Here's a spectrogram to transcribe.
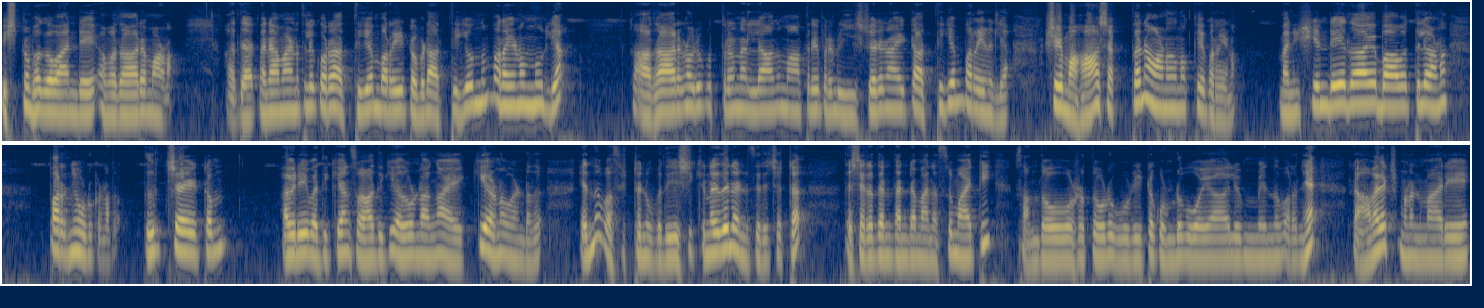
വിഷ്ണു ഭഗവാന്റെ അവതാരമാണ്. അധ്യാത്മരാമായണത്തിൽ കുറേ അധികം പറയിട്ടോ? ഇവിടെ അധികമൊന്നും പറയണമൊന്നുമില്ല സാധാരണ ഒരു പുത്രനല്ല എന്ന് മാത്രമേ പറയുള്ളൂ ഈശ്വരനായിട്ട് അധികം പറയണില്ല പക്ഷേ മഹാശക്തനാണ് എന്നൊക്കെ പറയണം. മനുഷ്യന്റേതായ ഭാവത്തിലാണ് പറഞ്ഞു കൊടുക്കുന്നത്. തീർച്ചയായിട്ടും അവരെ വധിക്കാൻ സാധിക്കും. അതുകൊണ്ട് അങ്ങ് അയക്കുകയാണ് വേണ്ടത് എന്ന് വസിഷ്ഠൻ ഉപദേശിക്കുന്നതിനനുസരിച്ചിട്ട് ദശരഥൻ തന്റെ മനസ്സ് മാറ്റി സന്തോഷത്തോട് കൂടിയിട്ട് കൊണ്ടുപോയാലും എന്ന് പറഞ്ഞ് രാമലക്ഷ്മണന്മാരെ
